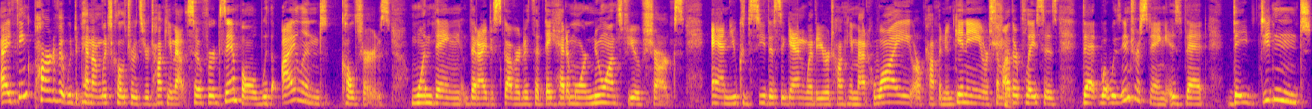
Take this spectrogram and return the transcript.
I think part of it would depend on which cultures you're talking about. So, for example, with island cultures, one thing that I discovered is that they had a more nuanced view of sharks. And you could see this again whether you were talking about Hawaii or Papua New Guinea or some sure. other places. That what was interesting is that they didn't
